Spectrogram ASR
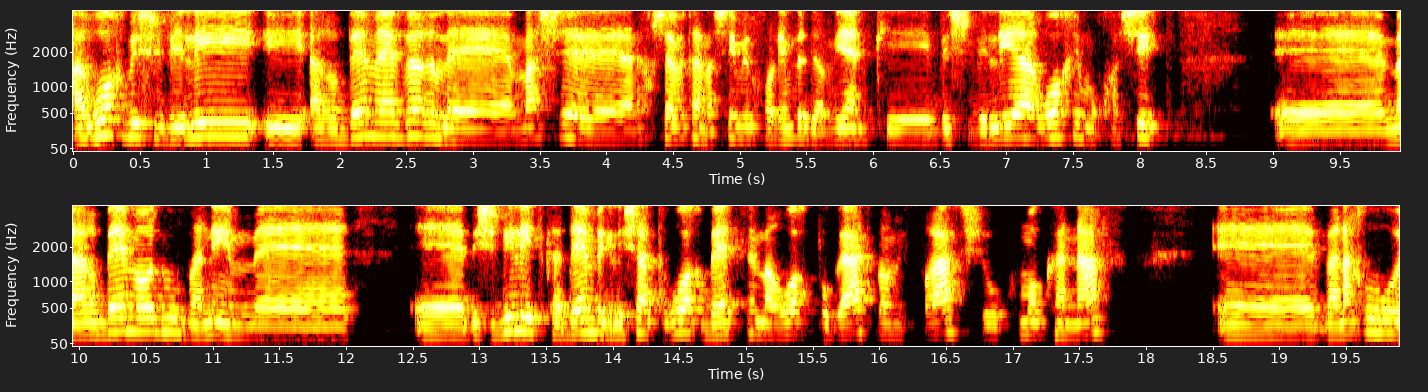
הרוח בשבילי היא הרבה מעבר למה שאני חושבת אנשים יכולים לדמיין, כי בשבילי הרוח היא מוחשית, אה, מהרבה מאוד מובנים. אה, אה, בשביל להתקדם בגלישת רוח, בעצם הרוח פוגעת במפרש שהוא כמו כנף, ואנחנו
